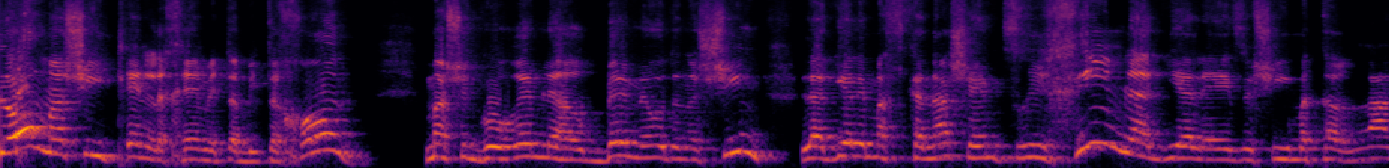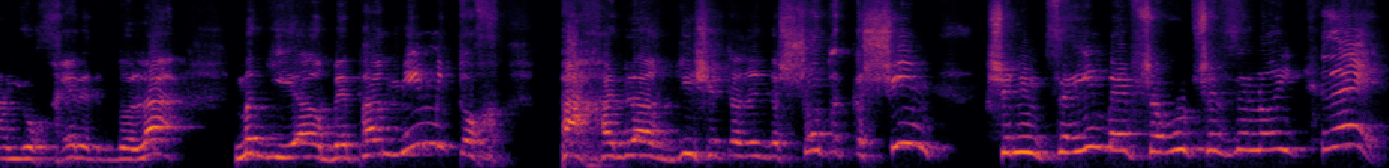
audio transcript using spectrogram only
לא מה שייתן לכם את הביטחון מה שגורם להרבה מאוד אנשים להגיע למסקנה שהם צריכים להגיע לאיזושהי מטרה מיוחדת גדולה. מגיע הרבה פעמים מתוך פחד להרגיש את הרגשות הקשים שנמצאים באפשרות שזה לא יקרה.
